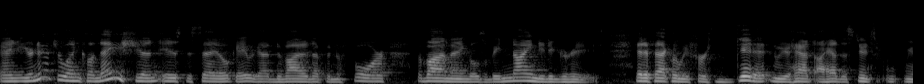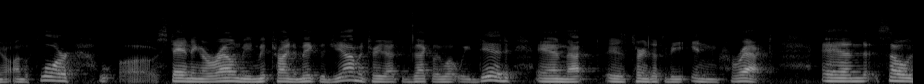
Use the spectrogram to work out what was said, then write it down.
And your natural inclination is to say, okay, we got to divide it up into four. The bond angles will be 90 degrees. And in fact, when we first did it, and we had, I had the students, you know, on the floor uh, standing around me trying to make the geometry, that's exactly what we did. And that is, turns out to be incorrect. And so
